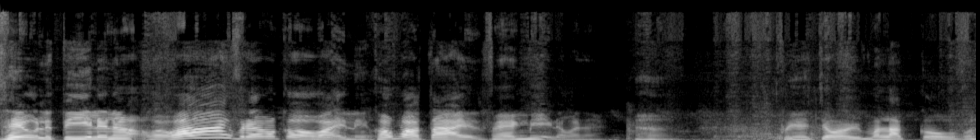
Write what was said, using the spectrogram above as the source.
เซลเลยตีเลยเนาะว่าว้ายไปได้มาก่อไว้นี่ของบ่อตายแพงนี่นะมันนะเพื่อนจอยมาหลักก่อปะ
